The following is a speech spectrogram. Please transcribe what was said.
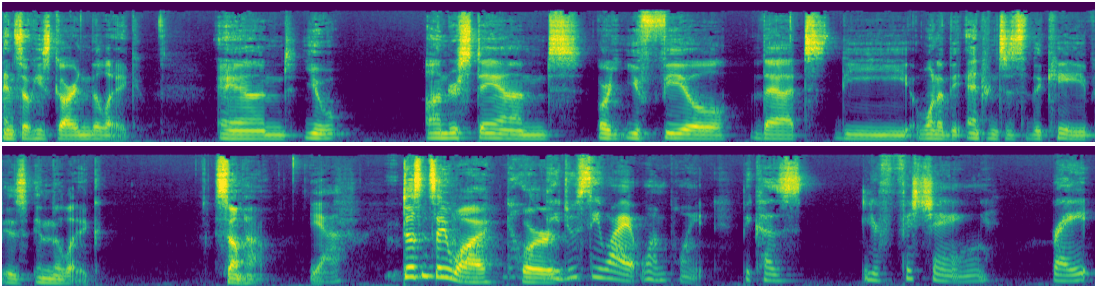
and so he's guarding the lake, and you understand or you feel that the one of the entrances to the cave is in the lake somehow. Yeah. Doesn't say why or you do see why at one point because you're fishing, right?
